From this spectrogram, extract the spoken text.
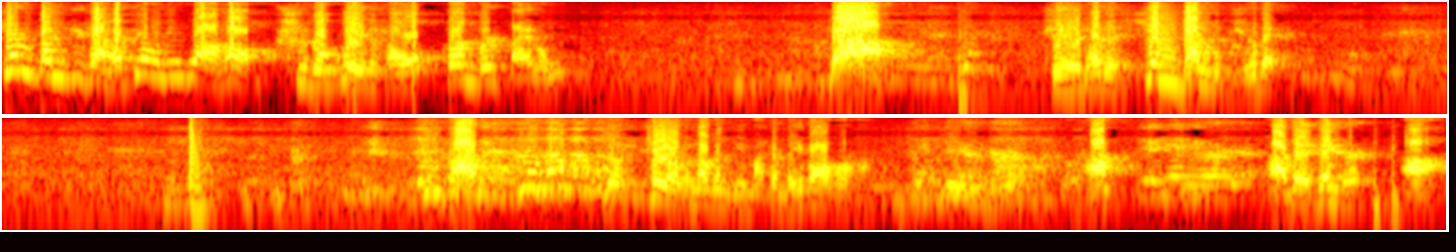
仙班之上还标明挂号，是个刽子手，专门宰龙。啊，这是他的仙班的职位。啊，有这有什么问题吗？这没包袱啊？啊？兼职啊，对，兼职啊，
